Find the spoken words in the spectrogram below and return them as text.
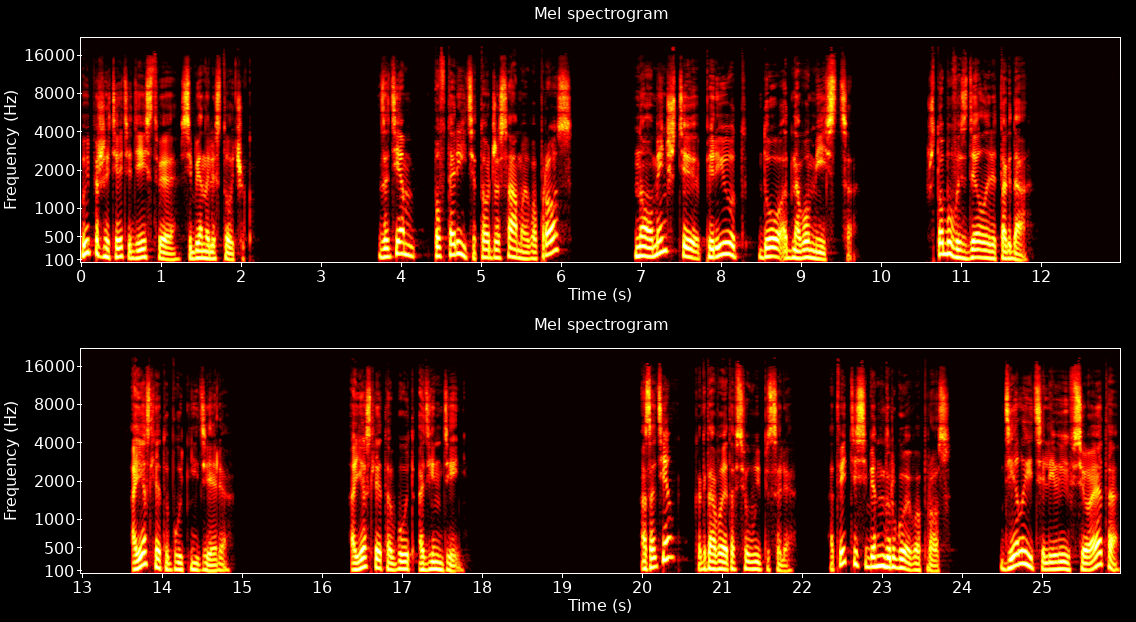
Выпишите эти действия себе на листочек. Затем повторите тот же самый вопрос, но уменьшите период до одного месяца. Что бы вы сделали тогда? А если это будет неделя? А если это будет один день? А затем, когда вы это все выписали, ответьте себе на другой вопрос. Делаете ли вы все это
